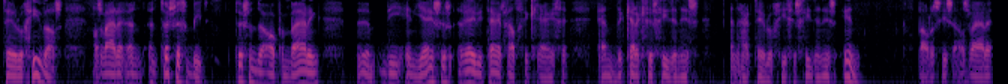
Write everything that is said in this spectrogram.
theologie was, als ware een, een tussengebied tussen de openbaring eh, die in Jezus realiteit had gekregen en de kerkgeschiedenis en haar theologiegeschiedenis in. Paulus is als het ware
